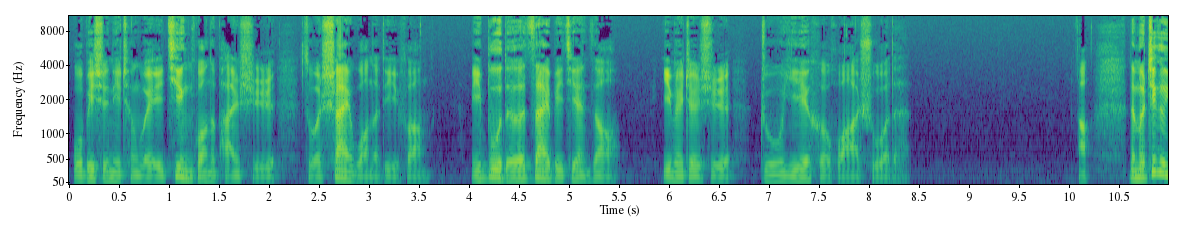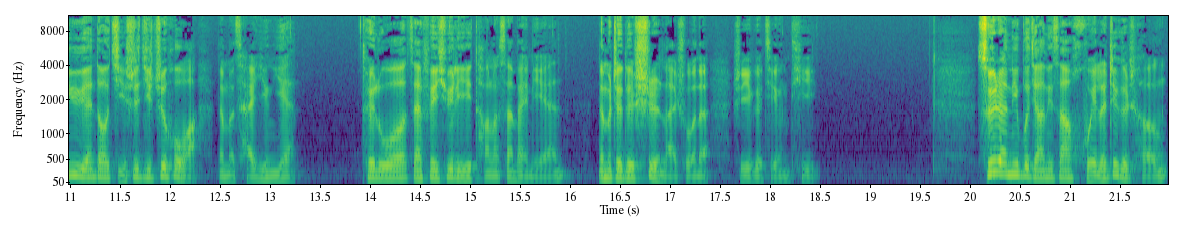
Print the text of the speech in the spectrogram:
我必使你成为净光的磐石，做晒网的地方。你不得再被建造，因为这是主耶和华说的。好，那么这个预言到几世纪之后啊，那么才应验。推罗在废墟里躺了三百年，那么这对世人来说呢，是一个警惕。虽然尼布甲尼撒毁了这个城，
